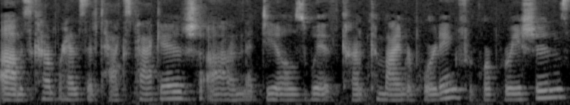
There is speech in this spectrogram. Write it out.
Um, it's a comprehensive tax package um, that deals with com- combined reporting for corporations.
